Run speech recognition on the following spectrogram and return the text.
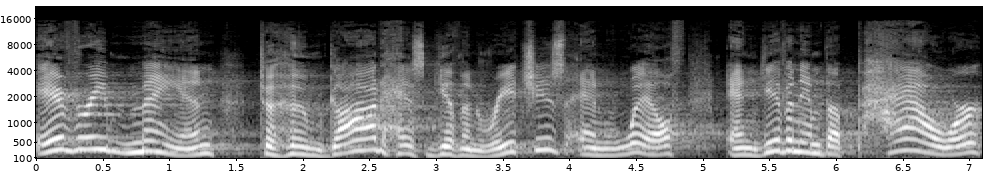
Every man to whom God has given riches and wealth and given him the power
